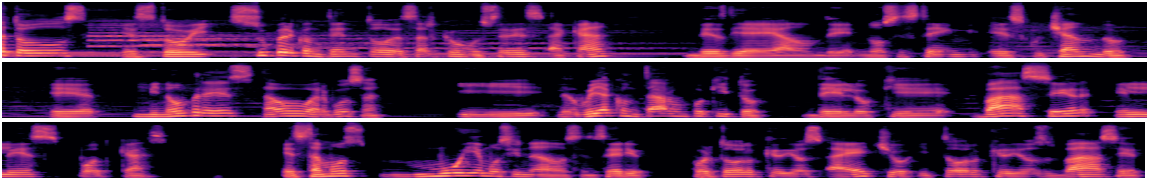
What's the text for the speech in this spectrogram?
a todos, estoy súper contento de estar con ustedes acá desde a donde nos estén escuchando. Eh, mi nombre es Tavo Barbosa y les voy a contar un poquito de lo que va a ser el Les Podcast. Estamos muy emocionados, en serio, por todo lo que Dios ha hecho y todo lo que Dios va a hacer.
